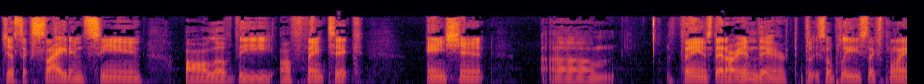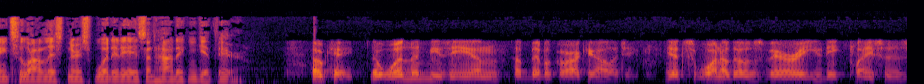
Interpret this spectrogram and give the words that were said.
just exciting seeing all of the authentic, ancient um, things that are in there. So please explain to our listeners what it is and how they can get there. Okay, the Woodland Museum of Biblical Archaeology. It's one of those very unique places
